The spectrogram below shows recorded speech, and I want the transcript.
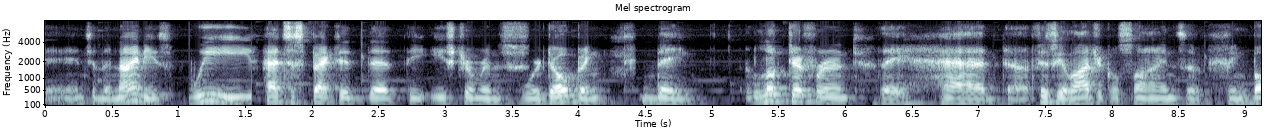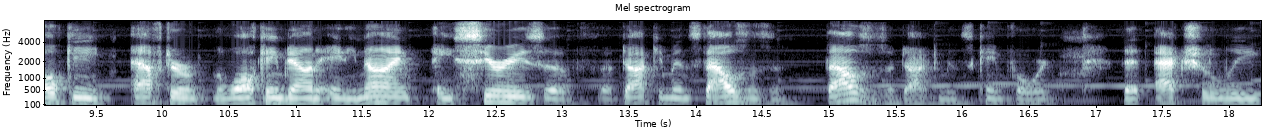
into the 90s, we had suspected that the East Germans were doping. They looked different. They had uh, physiological signs of being bulky. After the wall came down in 89, a series of, of documents, thousands and thousands of documents came forward that actually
